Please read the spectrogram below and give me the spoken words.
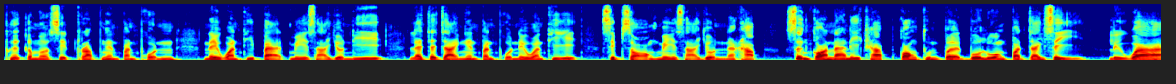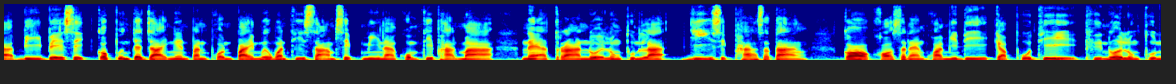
เพื่อกำหนดสิทธิ์รับเงินปันผลในวันที่ 8 เมษายนนี้ และจะจ่ายเงินปันผลในวันที่ 12 เมษายนนะครับ ซึ่งก่อนหน้านี้ครับกองทุนเปิดบัวหลวงปัจจัย 4 หรือว่า B Basic ก็เพิ่งจะจ่ายเงินปันผลไปเมื่อวันที่ 30 มีนาคมที่ผ่านมา ในอัตราหน่วยลงทุนละ 25 สตางค์ก็ขอแสดงความยินดีกับผู้ที่ถือหน่วยลงทุน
